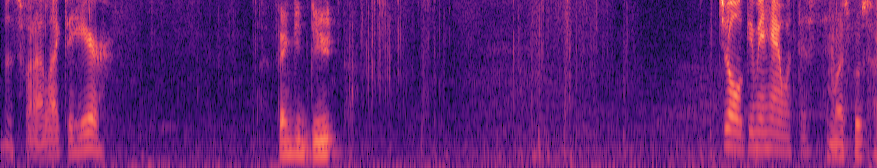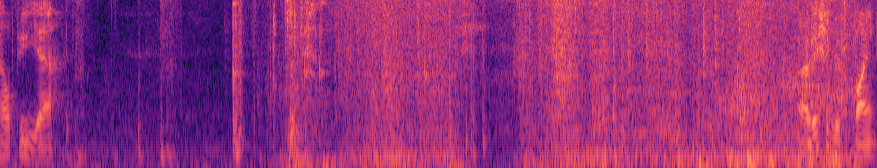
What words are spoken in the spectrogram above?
That's what I like to hear. Thank you, dude. Joel, give me a hand with this. Am I supposed to help you? Yeah. Alright, this should be fine.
